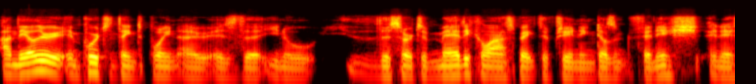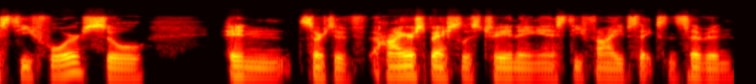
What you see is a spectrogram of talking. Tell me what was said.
And the other important thing to point out is that you know the sort of medical aspect of training doesn't finish in ST4. So in sort of higher specialist training, ST5, 6, and 7,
